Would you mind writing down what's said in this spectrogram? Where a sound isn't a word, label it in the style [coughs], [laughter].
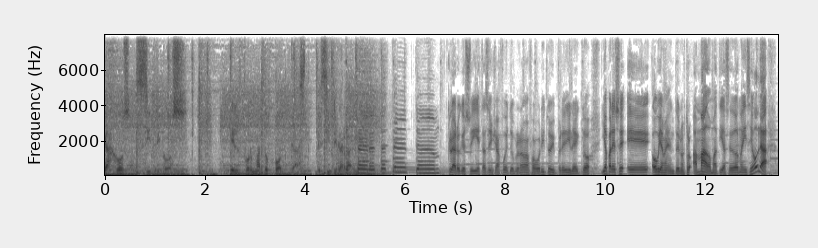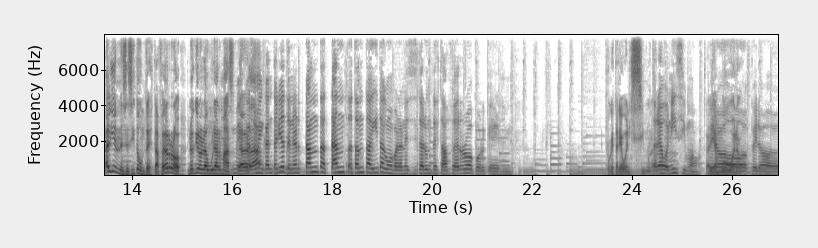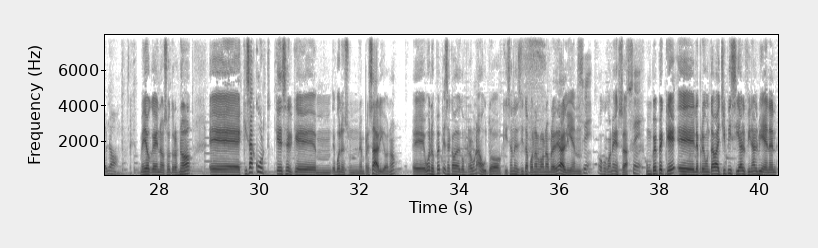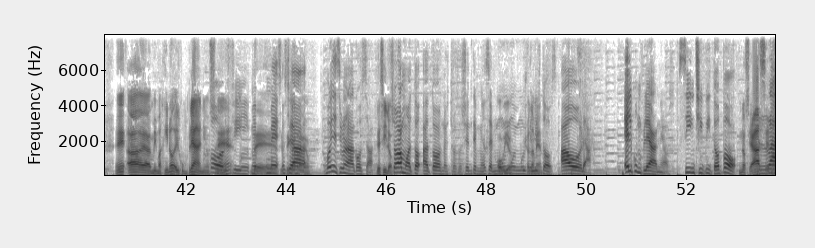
Gajos Cítricos. El formato podcast de Cítrica Radio. Claro que sí, estás en Ya Fue, tu programa favorito y predilecto. Y aparece, eh, obviamente, nuestro amado Matías Edorna y dice: Hola, ¿alguien necesita un testaferro? No quiero laburar más. Me, la verdad. me encantaría tener tanta, tanta, tanta guita como para necesitar un testaferro porque Porque estaría buenísimo. estaría buenísimo. Estaría pero, muy bueno. Pero no. Medio que nosotros no. Eh, quizás Kurt, que es el que. mm, Bueno, es un empresario, ¿no? Eh, bueno, Pepe se acaba de comprar un auto. Quizás necesita ponerlo a nombre de alguien. Sí. Ojo con esa. Sí. Un Pepe que eh, le preguntaba a Chipi si al final vienen eh, a, me imagino, el cumpleaños. Por fin. Me- de me- o sea, Radio. voy a decir una cosa. Decilo. Yo amo a, to- a todos nuestros oyentes, me hacen muy, Obvio, muy, muy feliz todos. Ahora, el cumpleaños sin chipitopo. No se hace, no se-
